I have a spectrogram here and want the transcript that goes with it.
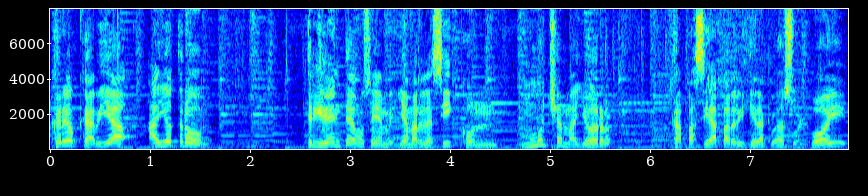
creo que había, hay otro tridente, vamos a llam- llamarle así, con mucha mayor capacidad para dirigir a Cruz Azul. Voy,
